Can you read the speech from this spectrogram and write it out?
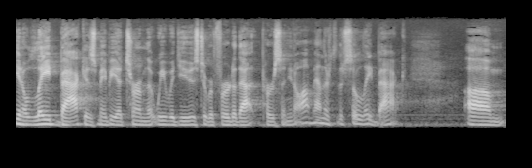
you know laid back is maybe a term that we would use to refer to that person. You know oh man they're, they're so laid back. Um,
